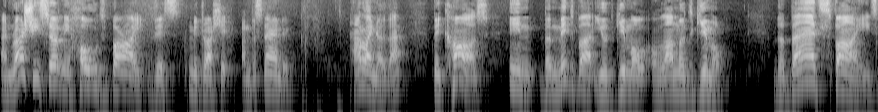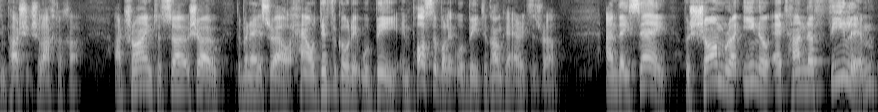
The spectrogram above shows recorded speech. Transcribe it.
And Rashi certainly holds by this midrashic understanding. How do I know that? Because in Bamidbar Yud Gimel Lamed Gimel, the bad spies in Pashat Shalach Lecha, are trying to so, show the Bnei Israel how difficult it would be, impossible it would be to conquer Eretz Israel. And they say, V'shamra inu et hanafilim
